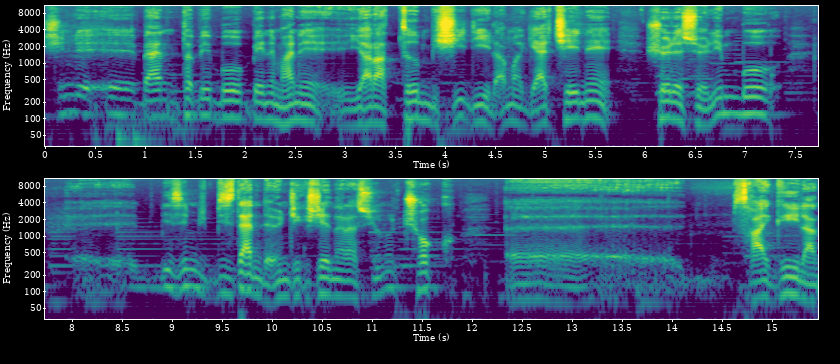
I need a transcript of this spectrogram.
Şimdi e, ben tabii bu benim hani yarattığım bir şey değil ama gerçeğini şöyle söyleyeyim bu e, bizim bizden de önceki jenerasyonun çok e, saygıyla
